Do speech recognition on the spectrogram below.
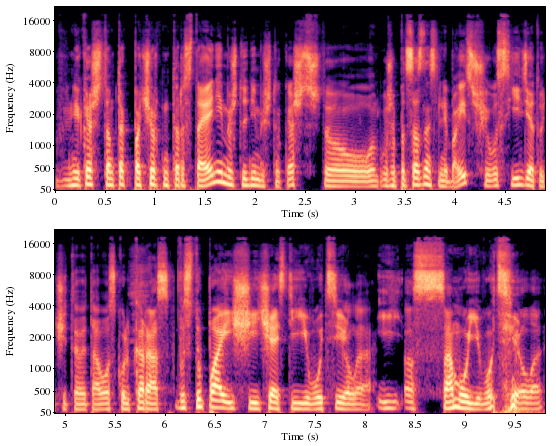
Мне кажется, там так подчеркнуто расстояние между ними, что кажется, что он уже подсознательно боится, что его съедят, учитывая того, сколько раз выступающие части его тела и само его тело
